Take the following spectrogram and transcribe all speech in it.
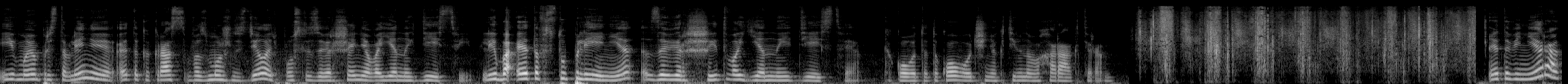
И в моем представлении это как раз возможно сделать после завершения военных действий. Либо это вступление завершит военные действия какого-то такого очень активного характера. Эта Венера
